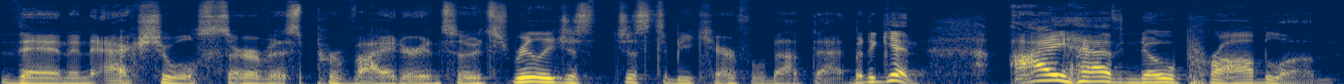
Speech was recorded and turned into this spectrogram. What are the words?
than an actual service provider. And so it's really just just to be careful about that. But again, I have no problem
